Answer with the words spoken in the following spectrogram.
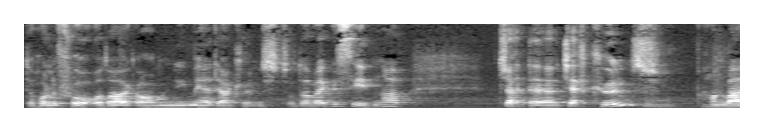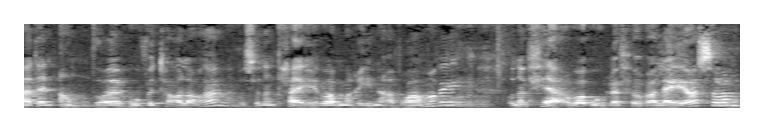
til å holde foredrag om ny mediekunst. Og da var jeg ved siden av eh, Jeff Koons. Mm. Han var den andre hovedtaleren. Og så den tredje var Marina Abramovic. Mm. Og den fjerde var Ole Føra Leierson.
